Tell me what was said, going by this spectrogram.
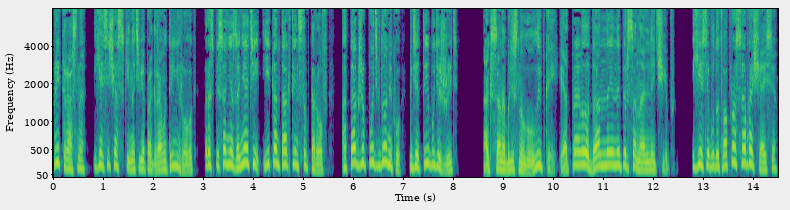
«Прекрасно. Я сейчас скину тебе программу тренировок, расписание занятий и контакты инструкторов, а также путь к домику, где ты будешь жить». Оксана блеснула улыбкой и отправила данные на персональный чип. «Если будут вопросы, обращайся».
